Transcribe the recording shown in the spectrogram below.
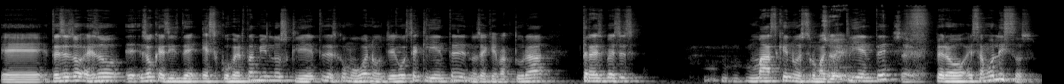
Eh, entonces, eso, eso, eso que decís de escoger también los clientes es como, bueno, llegó este cliente, no sé, que factura tres veces más que nuestro mayor Sí, cliente, sí. pero estamos listos.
